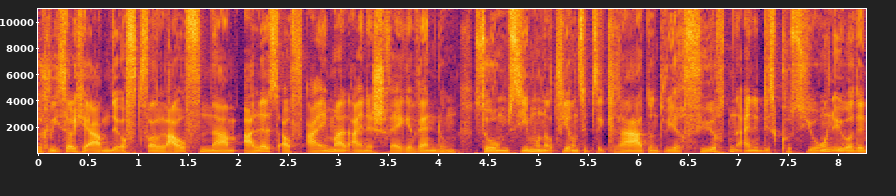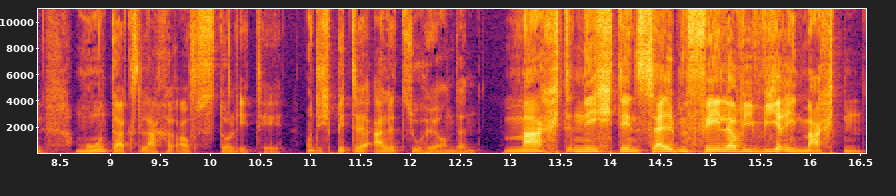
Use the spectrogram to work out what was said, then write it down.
Doch wie solche Abende oft verlaufen, nahm alles auf einmal eine schräge Wendung, so um 774 Grad, und wir führten eine Diskussion über den Montagslacher auf Stolite. Und ich bitte alle Zuhörenden, macht nicht denselben Fehler, wie wir ihn machten.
